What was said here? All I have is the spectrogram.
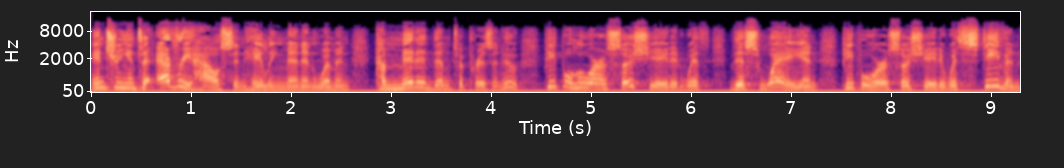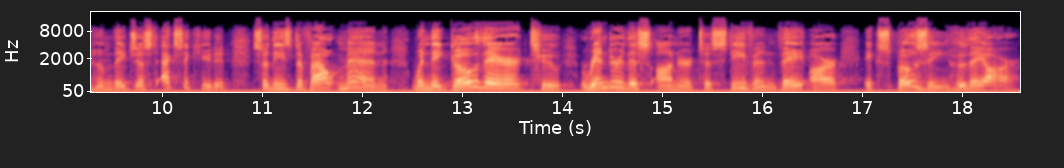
entering into every house and hailing men and women, committed them to prison. Who? People who are associated with this way, and people who are associated with Stephen, whom they just executed. So these devout men, when they go there to render this honor to Stephen, they are exposing who they are.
